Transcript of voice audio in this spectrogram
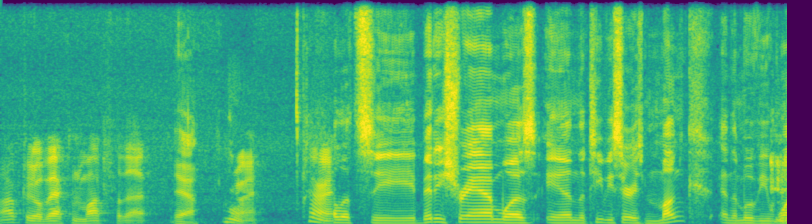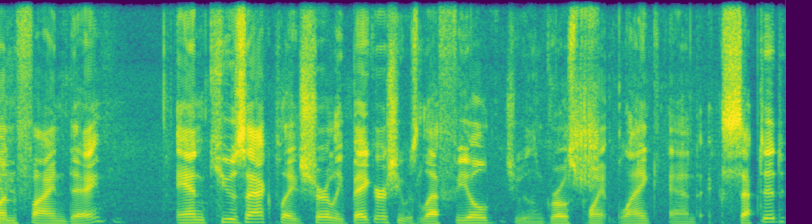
I'll have to go back and watch for that. Yeah. All right. All right. Let's see. Bitty Schram was in the TV series Monk and the movie One Fine Day. Ann Cusack played Shirley Baker. She was left field. She was in Grosse Pointe Blank and Accepted.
